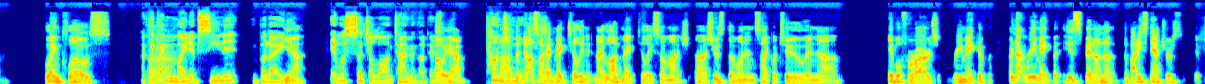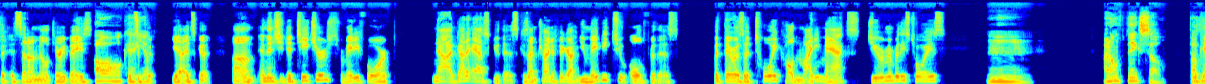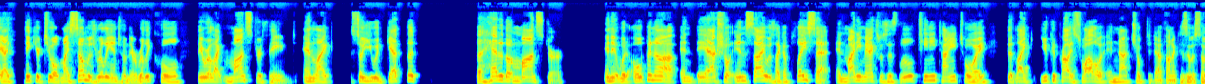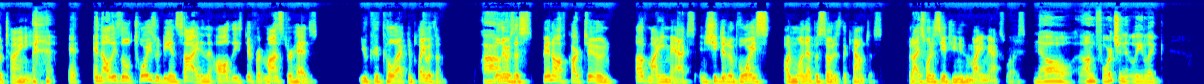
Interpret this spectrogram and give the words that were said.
Glenn Close. I think I Um, might have seen it, but I Yeah. it was such a long time ago. There's Oh yeah. tons Uh, of but it also had Meg Tilly in it, and I love Meg Tilly so much. Uh, she was the one in Psycho 2 and uh, Abel Ferrara's remake of, or not remake, but his spin on uh, the Body Snatchers. It, it's set on a military base. Oh, okay. It's Yep. good, yeah, it's good. Um, and then she did Teachers from '84. Now I've got to ask you this because I'm trying to figure out. You may be too old for this, but there was a toy called Mighty Max. Do you remember these toys? Mm. I don't think so. Doesn't- Okay, I think you're too old. My son was really into them. They're really cool. They were like monster themed, and like so you would get the the head of the monster, and it would open up, and the actual inside was like a play set. And Mighty Max was this little teeny tiny toy that like you could probably swallow it and not choke to death on it because it was so tiny. and and all these little toys would be inside, and then all these different monster heads you could collect and play with them. wow. Well, there was a spin-off cartoon of Mighty Max, and she did a voice on one episode as the Countess. But I just want to see if you knew who Mighty Max was. No, unfortunately, like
